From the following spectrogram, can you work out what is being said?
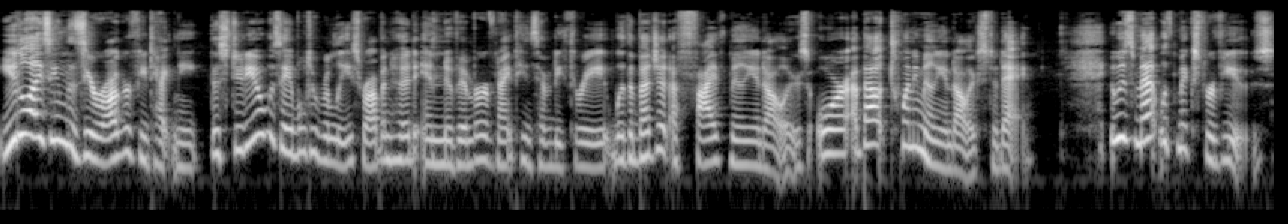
Utilizing the xerography technique, the studio was able to release Robin Hood in November of 1973 with a budget of $5 million, or about $20 million today. It was met with mixed reviews.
